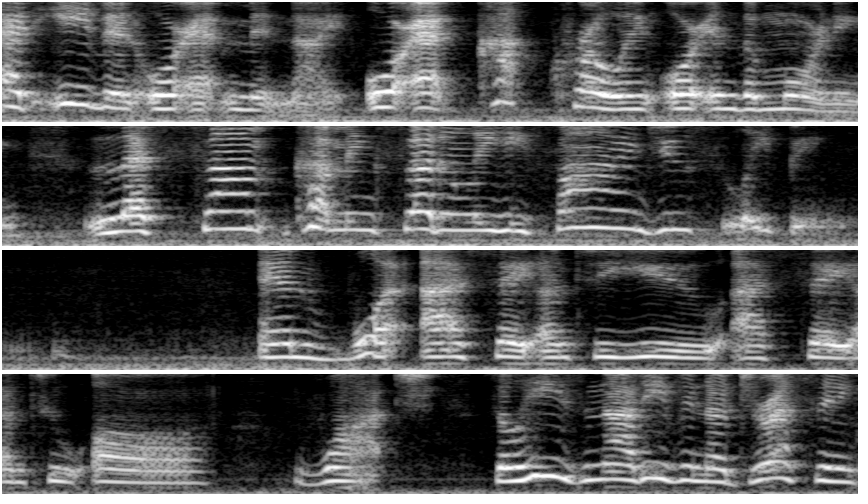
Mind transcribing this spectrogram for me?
at even or at midnight, or at cock crowing or in the morning, lest some coming suddenly he find you sleeping. And what I say unto you, I say unto all watch. So he's not even addressing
